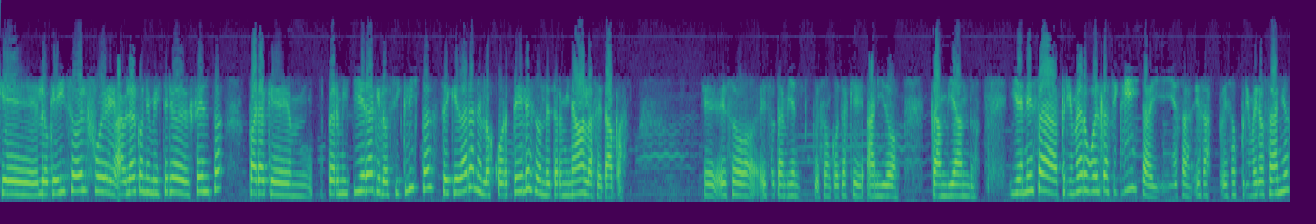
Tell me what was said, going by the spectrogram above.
que lo que hizo él fue hablar con el Ministerio de Defensa para que mm, permitiera que los ciclistas se quedaran en los cuarteles donde terminaban las etapas. Que eso, eso también son cosas que han ido cambiando. Y en esa primer vuelta ciclista y esas, esas, esos primeros años,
